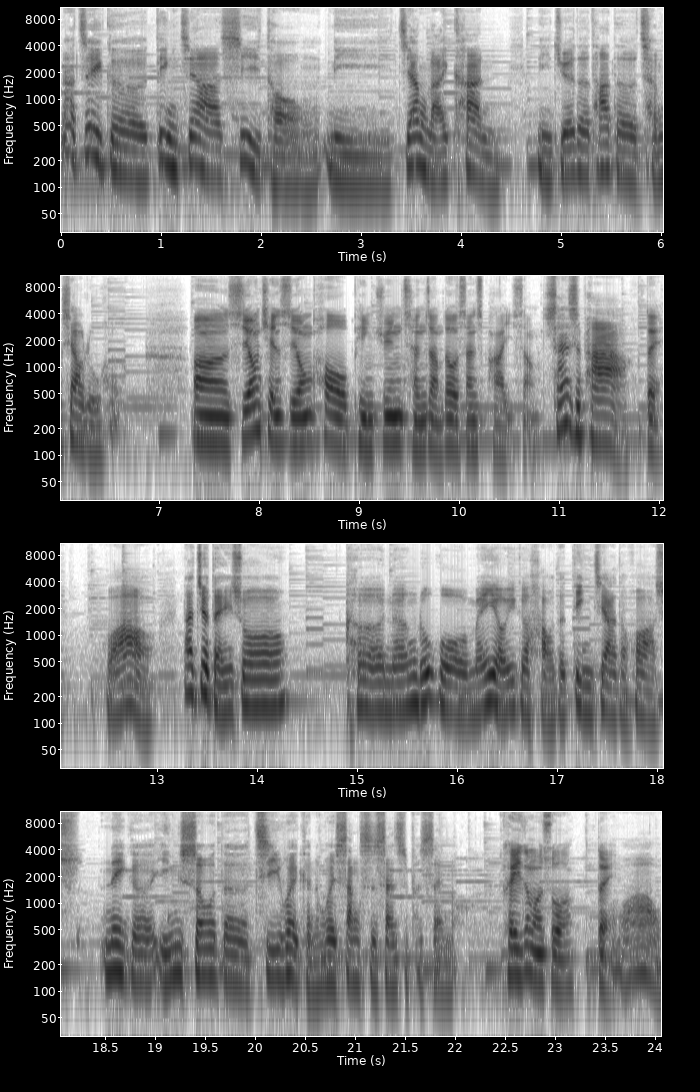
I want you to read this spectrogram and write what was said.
那这个定价系统，你这样来看，你觉得它的成效如何？嗯、呃，使用前、使用后，平均成长都有三十趴以上。三十趴？对。哇哦。那就等于说，可能如果没有一个好的定价的话，是那个营收的机会可能会丧失三十 percent 哦。可以这么说，对。哇哦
